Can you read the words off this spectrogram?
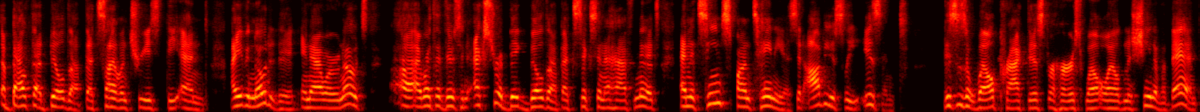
about that buildup, that silent trees at the end. I even noted it in our notes uh, I wrote that there's an extra big buildup at six and a half minutes, and it seems spontaneous. It obviously isn't. This is a well practiced, rehearsed, well oiled machine of a band,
